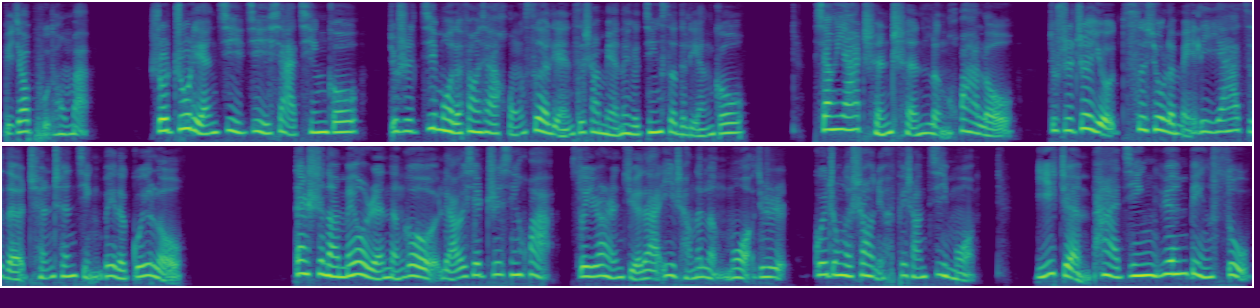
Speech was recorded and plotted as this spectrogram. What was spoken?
比较普通吧。说珠帘寂寂下清沟。就是寂寞的放下红色帘子上面那个金色的帘钩，香鸭沉沉冷画楼，就是这有刺绣了美丽鸭子的沉沉警备的归楼。但是呢，没有人能够聊一些知心话，所以让人觉得异常的冷漠。就是闺中的少女非常寂寞，以枕怕惊鸳鬓宿，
